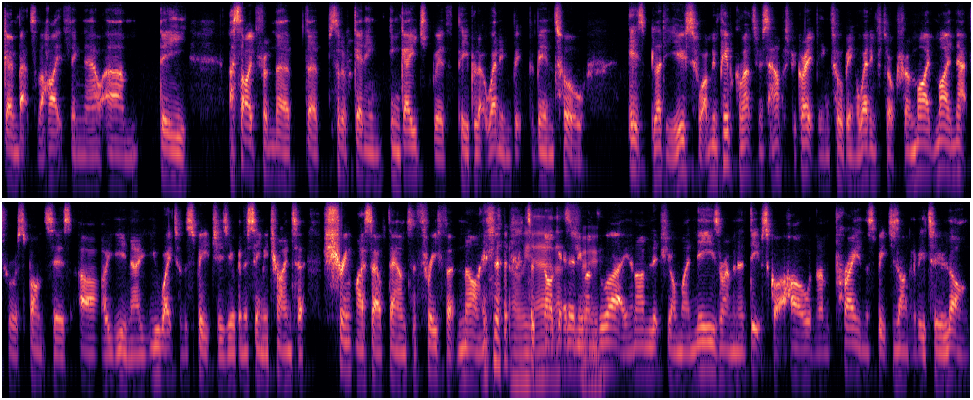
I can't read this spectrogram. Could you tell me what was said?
going back to the height thing now. Um, the aside from the the sort of getting engaged with people at a wedding being tall, is bloody useful. I mean, people come up to me and say, "Oh, it must be great being tall, being a wedding photographer." And my my natural responses is, "Oh, you know, you wait till the speeches. You're going to see me trying to shrink myself down to three foot nine oh, to yeah, not get in anyone's true. way." And I'm literally on my knees, or I'm in a deep squat hold, and I'm praying the speeches aren't going to be too long.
